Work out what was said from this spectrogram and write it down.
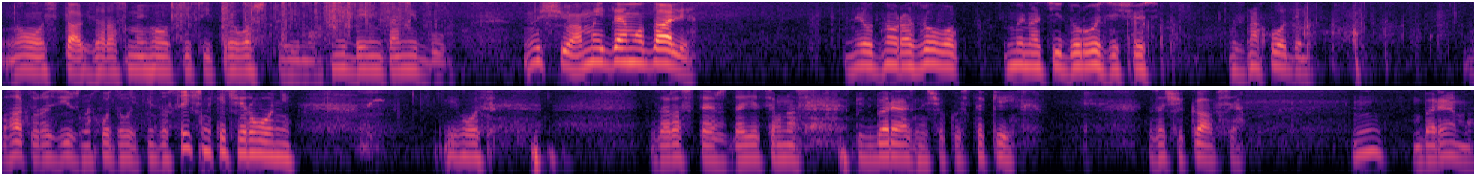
Ну ось так, зараз ми його тут і прилаштуємо, ніби він там і був. Ну що, а ми йдемо далі. Неодноразово ми на цій дорозі щось знаходимо. Багато разів знаходили підосичники червоні. І ось зараз теж, здається, у нас підберезничок ось такий зачекався. Беремо.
